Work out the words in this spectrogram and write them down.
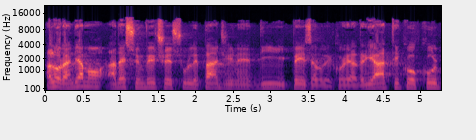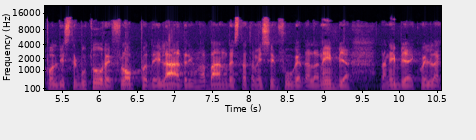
Allora andiamo adesso invece sulle pagine di Pesaro del Corriere Adriatico, colpo al distributore, flop dei ladri, una banda è stata messa in fuga dalla nebbia, la nebbia è quella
